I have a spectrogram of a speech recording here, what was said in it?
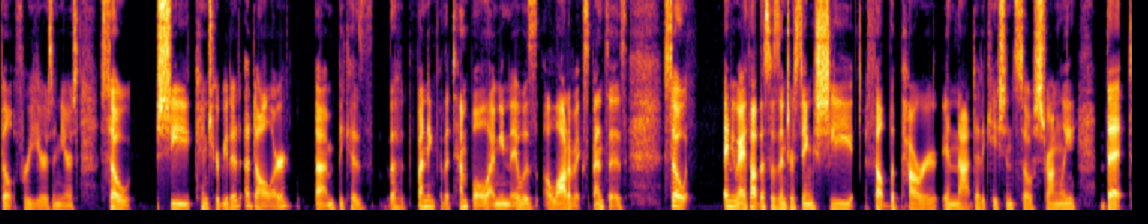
built for years and years. So she contributed a dollar um, because the funding for the temple, I mean, it was a lot of expenses. So anyway, I thought this was interesting. She felt the power in that dedication so strongly that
